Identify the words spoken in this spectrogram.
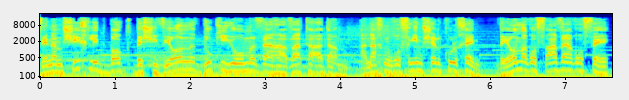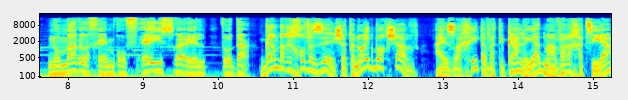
ונמשיך לדבוק בשוויון, דו-קיום ואהבת האדם. אנחנו רופאים של כולכם. ביום הרופאה והרופא נאמר לכם, רופאי ישראל, תודה. גם ברחוב הזה שאתה נוהג בו עכשיו, האזרחית הוותיקה ליד מעבר החצייה,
